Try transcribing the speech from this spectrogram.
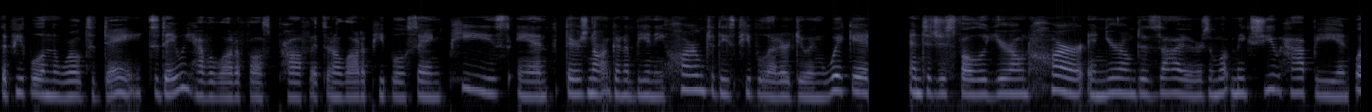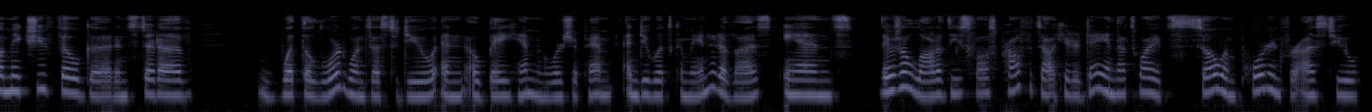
the people in the world today. Today we have a lot of false prophets and a lot of people saying peace and there's not going to be any harm to these people that are doing wicked and to just follow your own heart and your own desires and what makes you happy and what makes you feel good instead of what the Lord wants us to do and obey Him and worship Him and do what's commanded of us. And there's a lot of these false prophets out here today, and that's why it's so important for us to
